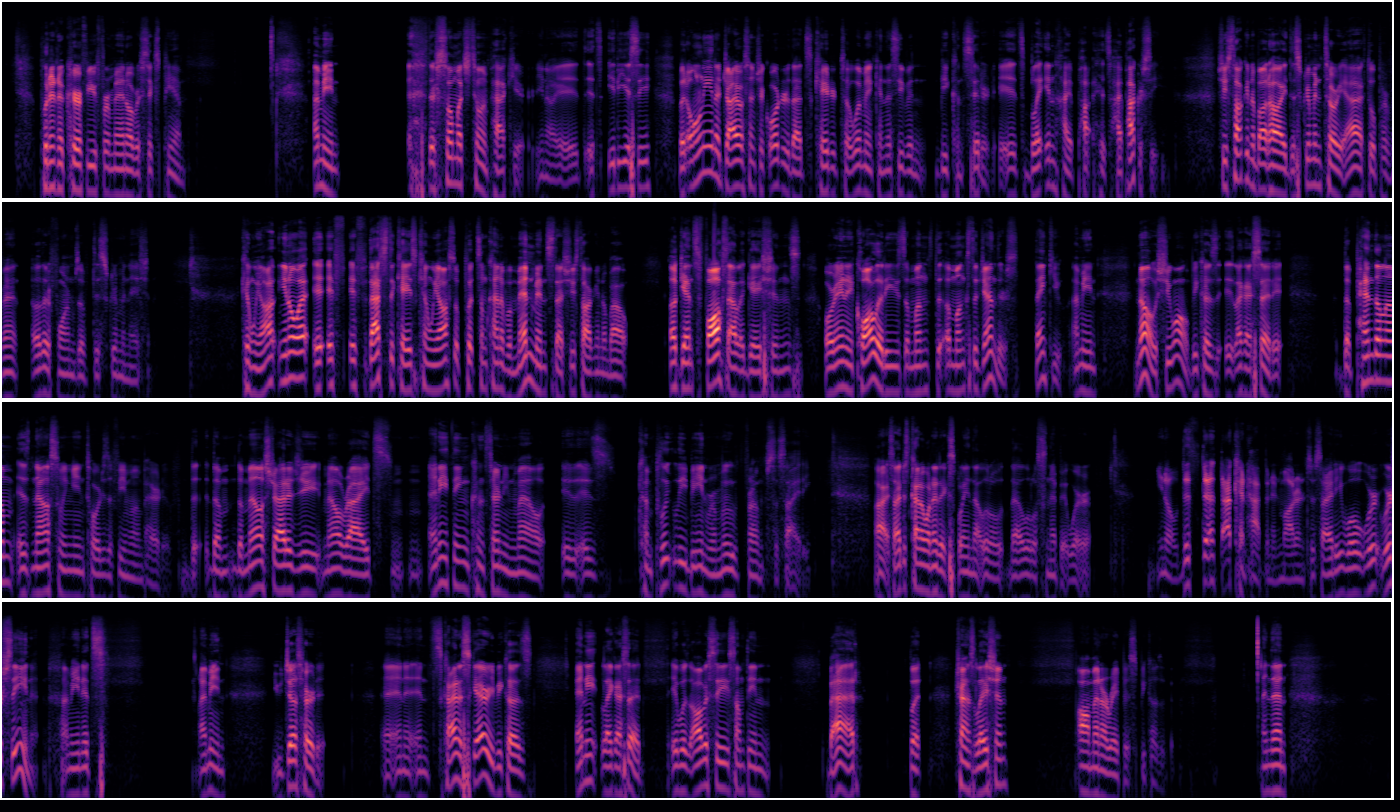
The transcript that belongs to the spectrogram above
put in a curfew for men over six p.m. I mean, there's so much to unpack here. You know, it, it's idiocy, but only in a gyrocentric order that's catered to women can this even be considered. It's blatant hypo- his hypocrisy. She's talking about how a discriminatory act will prevent other forms of discrimination. Can we, you know what? If if that's the case, can we also put some kind of amendments that she's talking about against false allegations or inequalities amongst the, amongst the genders? Thank you. I mean, no, she won't because, it, like I said, it the pendulum is now swinging towards the female imperative. The the the male strategy, male rights, anything concerning male is is completely being removed from society. All right, so I just kind of wanted to explain that little that little snippet where you know this that that can happen in modern society. Well, we're we're seeing it. I mean, it's I mean, you just heard it. And it, and it's kind of scary because any like I said, it was obviously something bad, but translation all men are rapists because of it. And then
